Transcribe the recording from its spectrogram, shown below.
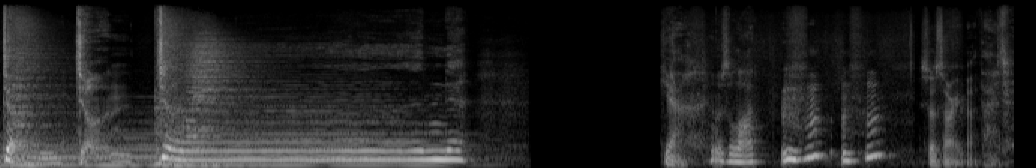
Dun dun dun. Yeah, it was a lot. Mm-hmm. Mm-hmm. So sorry about that.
